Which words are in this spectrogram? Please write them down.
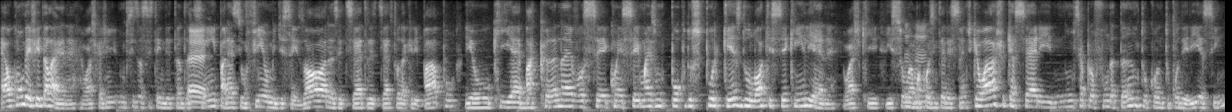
é o quão bem feita ela é, né? Eu acho que a gente não precisa se estender tanto é. assim, parece um filme de seis horas, etc, etc, todo aquele papo. E o que é bacana é você conhecer mais um pouco dos porquês do Loki ser quem ele é, né? Eu acho que isso uhum. é uma uhum. coisa interessante, que eu acho que a série não se aprofunda tanto quanto poderia, assim.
